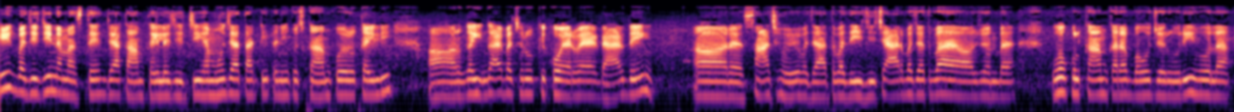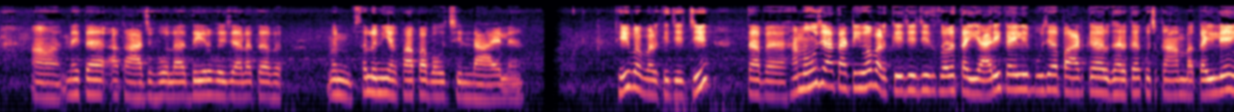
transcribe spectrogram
ठीक बा जीजी, नमस्ते। जा काम कैले जीजी। हमहू जा ताटी तनी कुछ काम को कैली और गई गाय बछरू के कोयर वैर डाल दी और साँझ हो बजात बा दीजी चार बजत बा। और जौन बा, वो कुल काम करब बहुत ज़रूरी होला। नहीं तो अकाज होला, देर हो जाला तब मन सलोनिया पापा बहुत चिल्लाएले ठीक बा बड़की जीजी। तब हमहू जा ताटी हो बड़की जीजी, थोड़ा तैयारी कैली पूजा पाठ के और घर का कुछ काम बा कैले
